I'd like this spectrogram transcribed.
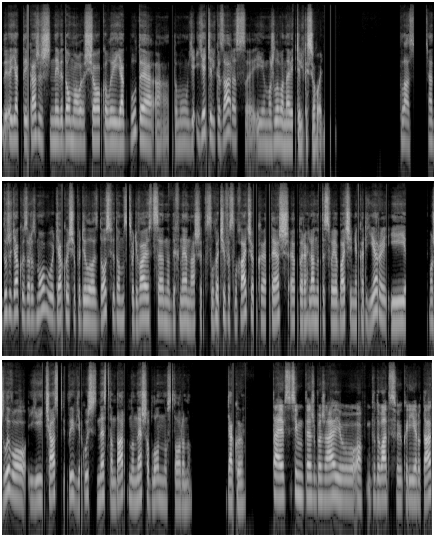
як ти кажеш, невідомо що, коли як буде, тому є, є тільки зараз, е, і можливо навіть тільки сьогодні. Клас. Дуже дякую за розмову. Дякую, що поділилась досвідом. Сподіваюся, це надихне наших слухачів і слухачок е, теж е, переглянути своє бачення кар'єри і, можливо, їй час піти в якусь нестандартну, не шаблонну сторону. Дякую. Та я всім теж бажаю будувати свою кар'єру так,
